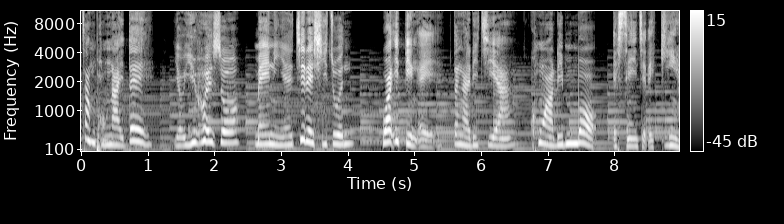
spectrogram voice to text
帐篷内底有一位说，明年的这个时阵，我一定会回来你家看林某会生一个囝。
